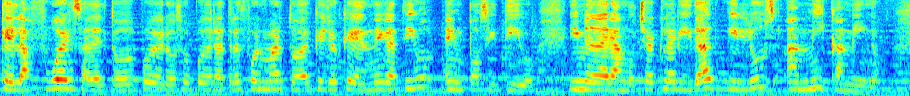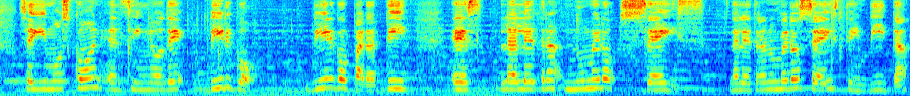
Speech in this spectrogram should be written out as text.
que la fuerza del Todopoderoso podrá transformar todo aquello que es negativo en positivo y me dará mucha claridad y luz a mi camino. Seguimos con el signo de Virgo. Virgo para ti es la letra número 6. La letra número 6 te invita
